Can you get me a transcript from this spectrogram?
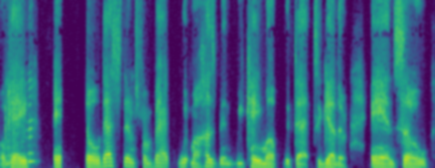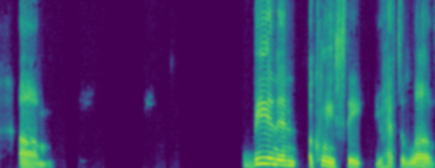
Okay? okay. And so that stems from back with my husband. We came up with that together. And so um, being in a queen state, you have to love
